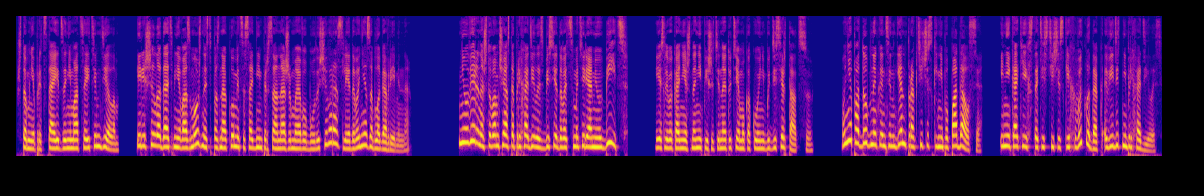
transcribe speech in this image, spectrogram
что мне предстоит заниматься этим делом, и решила дать мне возможность познакомиться с одним персонажем моего будущего расследования заблаговременно. Не уверена, что вам часто приходилось беседовать с матерями убийц, если вы, конечно, не пишете на эту тему какую-нибудь диссертацию. Мне подобный контингент практически не попадался, и никаких статистических выкладок видеть не приходилось.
